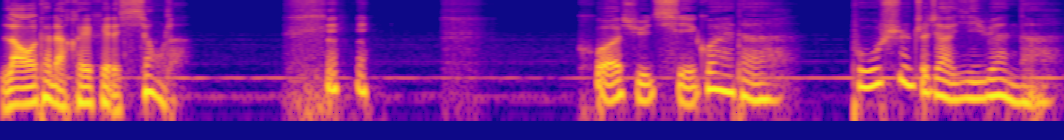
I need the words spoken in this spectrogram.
老太太嘿嘿的笑了，嘿嘿。或许奇怪的不是这家医院呢，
